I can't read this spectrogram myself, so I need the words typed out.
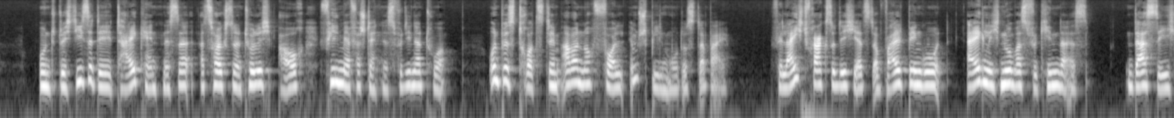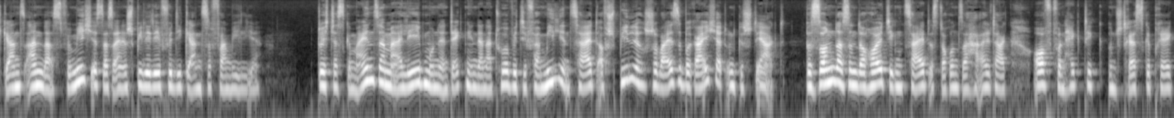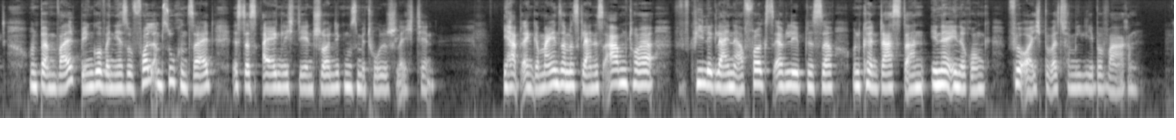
Und durch diese Detailkenntnisse erzeugst du natürlich auch viel mehr Verständnis für die Natur und bist trotzdem aber noch voll im Spielmodus dabei. Vielleicht fragst du dich jetzt, ob Waldbingo eigentlich nur was für Kinder ist. Das sehe ich ganz anders. Für mich ist das eine Spielidee für die ganze Familie. Durch das gemeinsame Erleben und Entdecken in der Natur wird die Familienzeit auf spielerische Weise bereichert und gestärkt. Besonders in der heutigen Zeit ist doch unser Alltag oft von Hektik und Stress geprägt. Und beim Waldbingo, wenn ihr so voll am Suchen seid, ist das eigentlich die Entschleunigungsmethode schlechthin. Ihr habt ein gemeinsames kleines Abenteuer, viele kleine Erfolgserlebnisse und könnt das dann in Erinnerung für euch als Familie bewahren.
